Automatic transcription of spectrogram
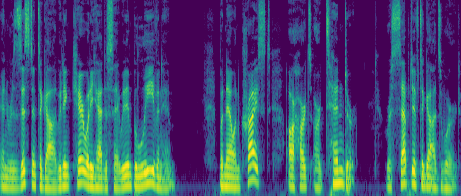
and resistant to God. We didn't care what He had to say. We didn't believe in Him. But now in Christ, our hearts are tender, receptive to God's word.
